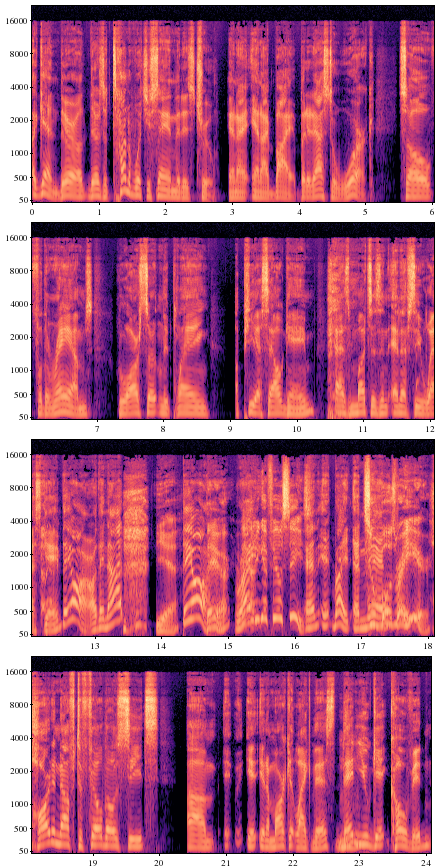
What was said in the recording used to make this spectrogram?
again, there are there's a ton of what you're saying that is true, and I and I buy it, but it has to work. So for the Rams, who are certainly playing a PSL game as much as an NFC West game, they are, are they not? Yeah, They are. They are right. You get field seats. and it, right, and then Bowl's right here. hard enough to fill those seats um, i- i- in a market like this. Mm-hmm. Then you get COVID,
